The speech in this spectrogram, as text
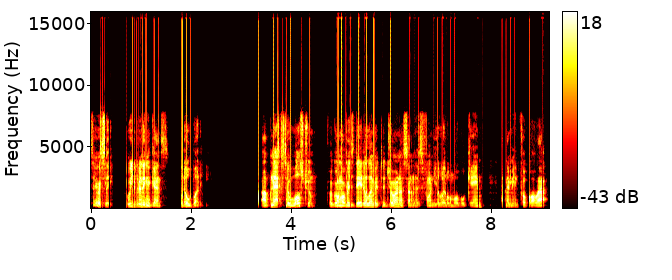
Seriously, who are you bidding against? Nobody. Up next to Wallstrom for going over his data limit to join us on this funny little mobile game. I mean, football app.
